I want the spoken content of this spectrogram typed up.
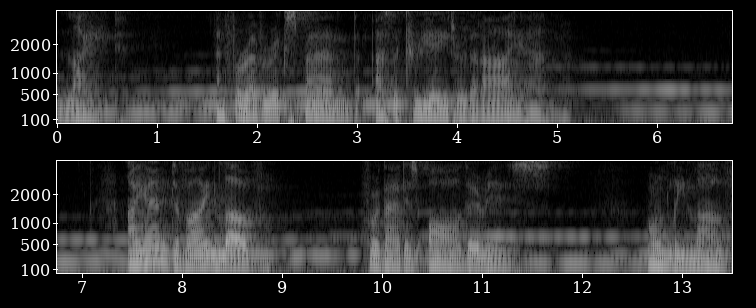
light, and forever expand as the creator that I am. I am divine love, for that is all there is. Only love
